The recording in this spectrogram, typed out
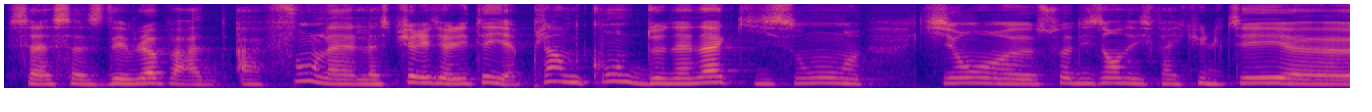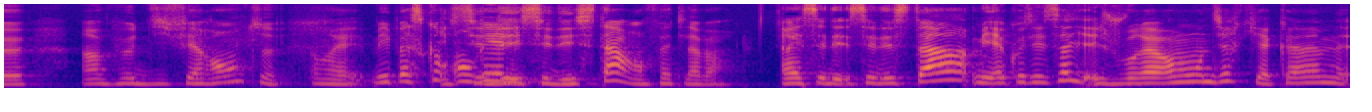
ça, ça se développe à, à fond, la, la spiritualité. Il y a plein de contes de nanas qui, sont, qui ont euh, soi-disant des facultés euh, un peu différentes. Ouais. Mais parce qu'en réalité, c'est des stars, en fait, là-bas. Ouais, c'est des, stars, mais à côté de ça, je voudrais vraiment dire qu'il y a quand même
